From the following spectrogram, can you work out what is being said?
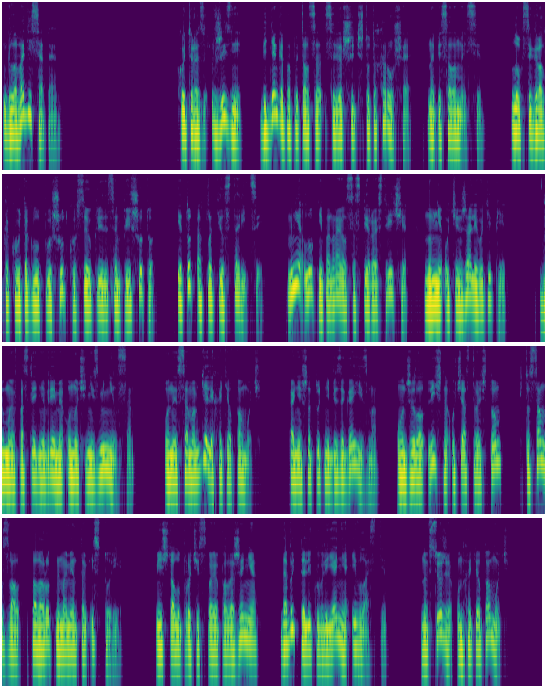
Глава 10. Хоть раз в жизни бедняга попытался совершить что-то хорошее, написала Месси. Лок сыграл какую-то глупую шутку с Эуклидесом Пейшоту, и тот отплатил старицей. Мне Лок не понравился с первой встречи, но мне очень жаль его теперь. Думаю, в последнее время он очень изменился. Он и в самом деле хотел помочь. Конечно, тут не без эгоизма. Он желал лично участвовать в том, что сам звал поворотным моментом истории. Мечтал упрочить свое положение, добыть толику влияния и власти. Но все же он хотел помочь.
